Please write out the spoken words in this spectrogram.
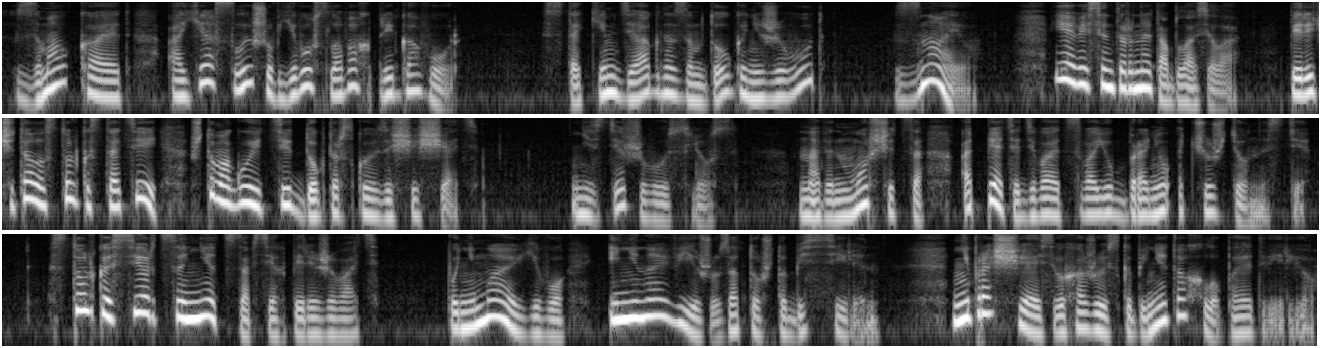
Замолкает, а я слышу в его словах приговор. «С таким диагнозом долго не живут?» «Знаю. Я весь интернет облазила. Перечитала столько статей, что могу идти докторскую защищать». Не сдерживаю слез. Навин морщится, опять одевает свою броню отчужденности. Столько сердца нет со всех переживать. Понимаю его и ненавижу за то, что бессилен. Не прощаясь, выхожу из кабинета, хлопая дверью.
